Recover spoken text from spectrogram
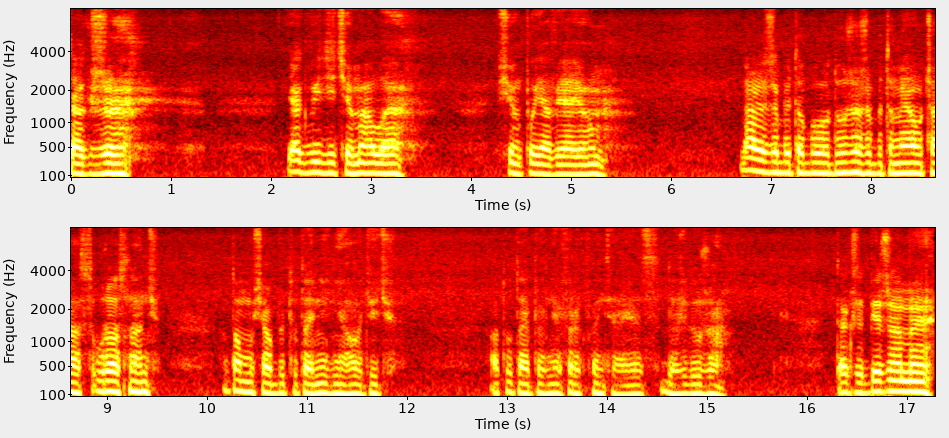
Także jak widzicie małe się pojawiają. No ale żeby to było duże, żeby to miało czas urosnąć, no to musiałby tutaj nikt nie chodzić. A tutaj pewnie frekwencja jest dość duża. Także bierzemy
